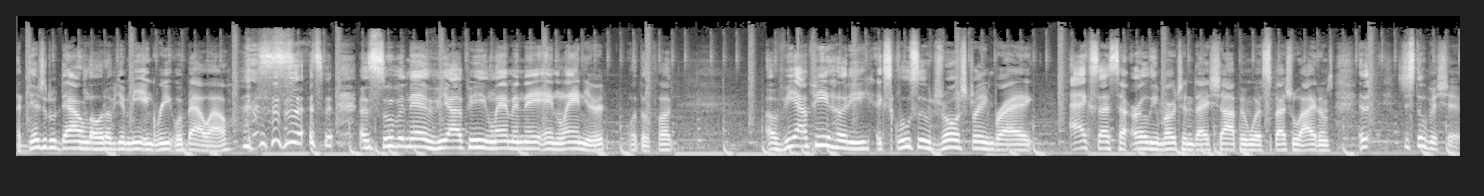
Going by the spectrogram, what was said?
A digital download of your meet and greet with bow wow. A souvenir vip laminate and lanyard. What the fuck? A VIP hoodie, exclusive drawstring brag, access to early merchandise shopping with special items. It- just stupid shit.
